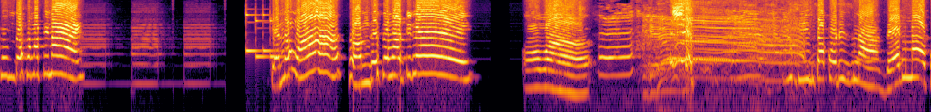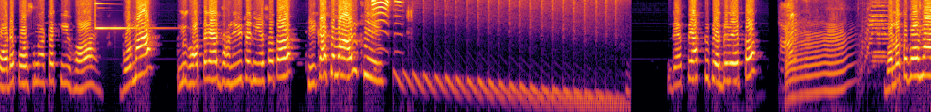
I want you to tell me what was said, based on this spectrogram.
কোন দেশে মাটি নাই? কেন মা? সন্দেশে মাটি নেই। ও মা। তুই চিন্তা করিস না। দেখ না পরে প্রশ্নটা কি হয়। বোমা তুমি ঘর থেকে ঝাঁঝরিটা নিয়ে এসো তো। ঠিক আছে মা আনছি। দে তো একটু পেঁদে দে তো। বলো তো বৌমা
